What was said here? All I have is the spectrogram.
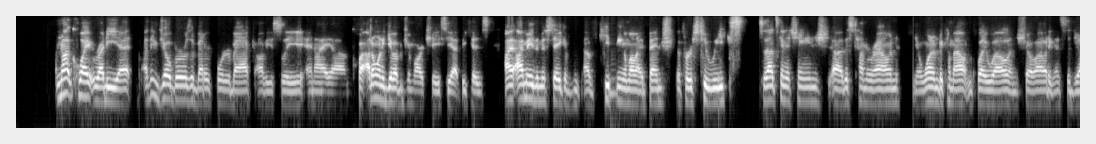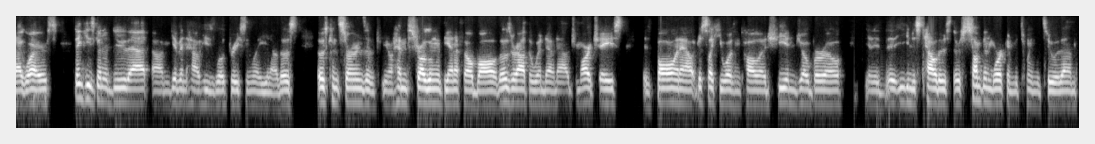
I'm not quite ready yet. I think Joe Burrow is a better quarterback, obviously, and I uh, quite, I don't want to give up Ja'Marr Chase yet because I, I made the mistake of, of keeping him on my bench the first two weeks. So that's going to change uh, this time around. You know, want him to come out and play well and show out against the Jaguars. I think he's going to do that, um, given how he's looked recently. You know, those those concerns of you know him struggling with the NFL ball, those are out the window now. Ja'Marr Chase is balling out just like he was in college. He and Joe Burrow you, know, you can just tell there's there's something working between the two of them.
